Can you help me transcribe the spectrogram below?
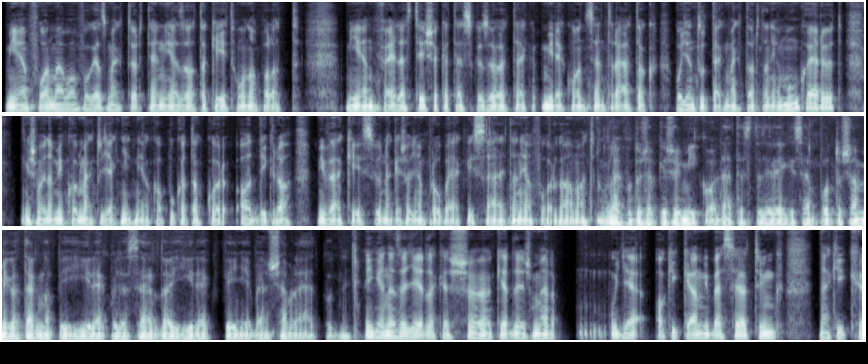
Milyen formában fog ez megtörténni? Ez alatt a két hónap alatt, milyen fejlesztéseket eszközöltek, mire koncentráltak, hogyan tudták megtartani a munkaerőt, és majd amikor meg tudják nyitni a kapukat, akkor addigra mivel készülnek, és hogyan próbálják visszaállítani a forgalmat. A legfontosabb kérdés, hogy mikor, de hát ezt azért egészen pontosan még a tegnapi hírek, vagy a szerdai hírek fényében sem lehet tudni. Igen, ez egy érdekes kérdés, mert ugye akikkel mi beszéltünk, nekik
